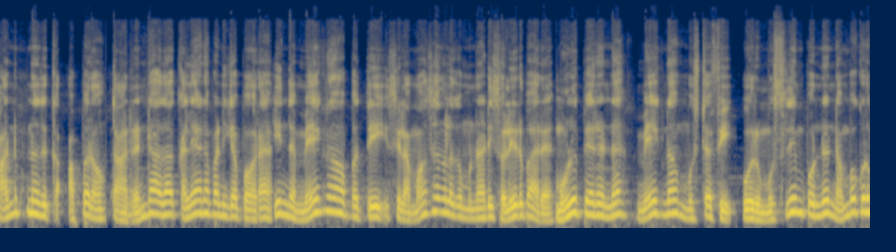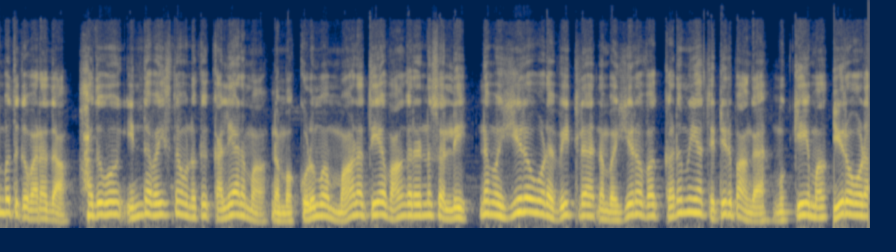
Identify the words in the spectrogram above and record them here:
அனுப்புனதுக்கு அப்புறம் தான் ரெண்டாவதா கல்யாணம் பண்ணிக்க போற இந்த மேக்னாவை பத்தி சில மாசங்களுக்கு முன்னாடி சொல்லியிருப்பாரு. முழு பேர் என்ன? மேக்னா முஸ்டபி ஒரு முஸ்லீம் பொண்ணு நம்ம குடும்பத்துக்கு வரதா? அதுவும் இந்த வயசுல உனக்கு கல்யாணமா? நம்ம குடும்பம் மானத்தையே வாங்குறேன்னு சொல்லி நம்ம ஹீரோவோட வீட்டுல நம்ம ஹீரோவை கடுமையா திட்டிருப்பாங்க. முக்கியமா ஹீரோவோட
